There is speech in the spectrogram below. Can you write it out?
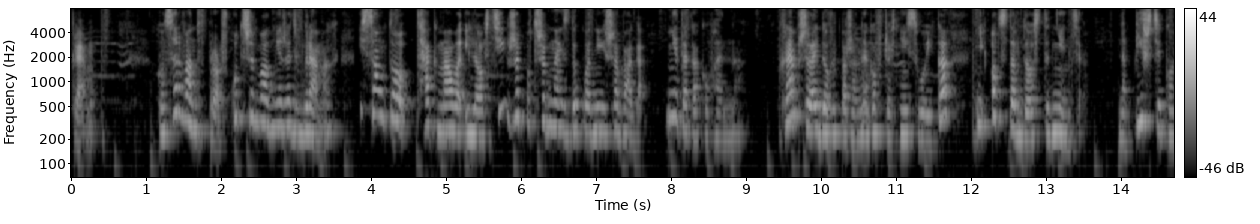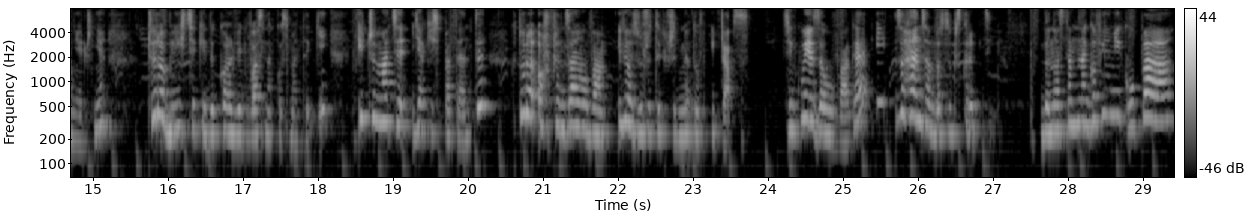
kremu. Konserwant w proszku trzeba odmierzać w gramach i są to tak małe ilości, że potrzebna jest dokładniejsza waga, nie taka kuchenna. Krem przelej do wyparzonego wcześniej słoika i odstaw do ostygnięcia. Napiszcie koniecznie, czy robiliście kiedykolwiek własne kosmetyki i czy macie jakieś patenty, które oszczędzają Wam ilość zużytych przedmiotów i czas. Dziękuję za uwagę i zachęcam do subskrypcji. Do następnego filmiku, pa!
